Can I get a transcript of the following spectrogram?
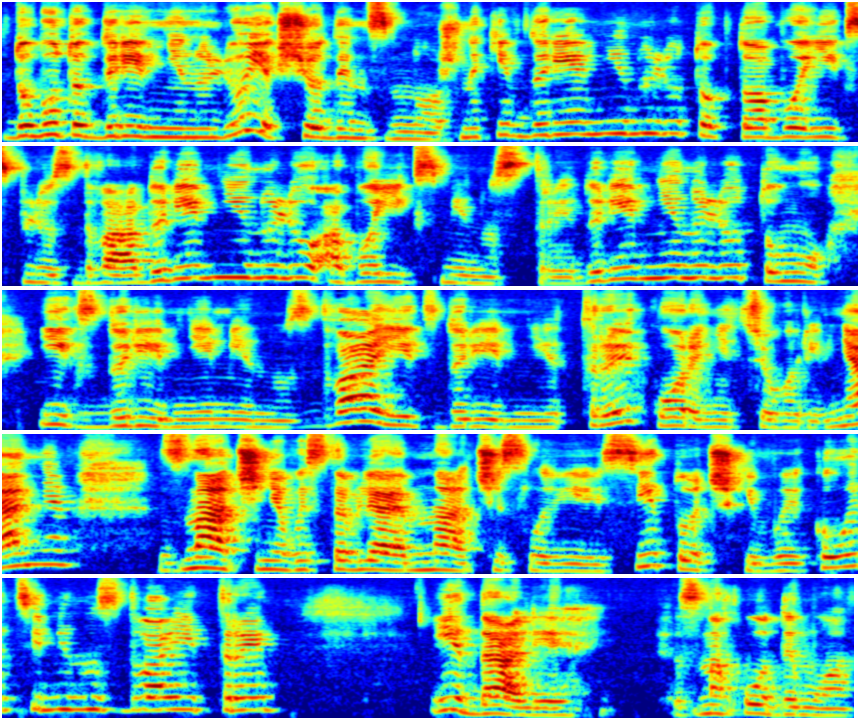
Добуток дорівнює 0, якщо один з множників дорівнює 0, тобто або х плюс 2 дорівнює 0, або х мінус 3 дорівнює 0, тому х дорівнює мінус 2, х дорівнює 3, корені цього рівняння. Значення виставляємо на числовій осі, точки виколиці мінус 2 і 3. І далі знаходимо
